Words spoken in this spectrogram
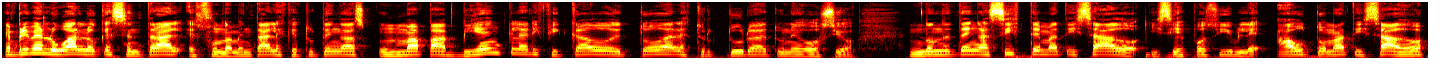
En primer lugar, lo que es central, es fundamental, es que tú tengas un mapa bien clarificado de toda la estructura de tu negocio donde tenga sistematizado y si es posible automatizado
